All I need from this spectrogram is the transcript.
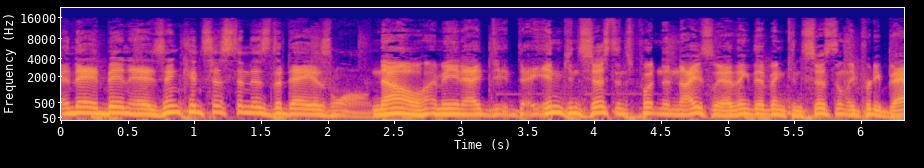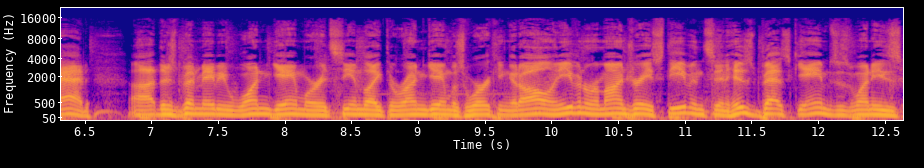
and they have been as inconsistent as the day is long. No, I mean, I, inconsistent's putting it nicely. I think they've been consistently pretty bad. Uh, there's been maybe one game where it seemed like the run game was working at all, and even Rhamondre Stevenson, his best games is when he's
